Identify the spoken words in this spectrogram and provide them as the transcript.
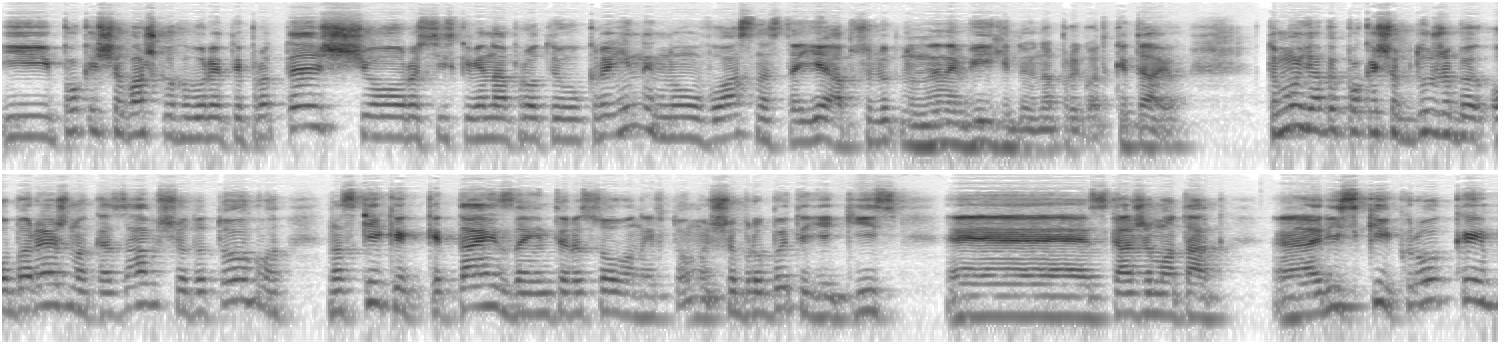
І поки що важко говорити про те, що російська війна проти України ну власне стає абсолютно ненавигідною, наприклад, Китаю. Тому я би поки що дуже би обережно казав щодо того, наскільки Китай заінтересований в тому, щоб робити якісь, е, скажімо так, різкі кроки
